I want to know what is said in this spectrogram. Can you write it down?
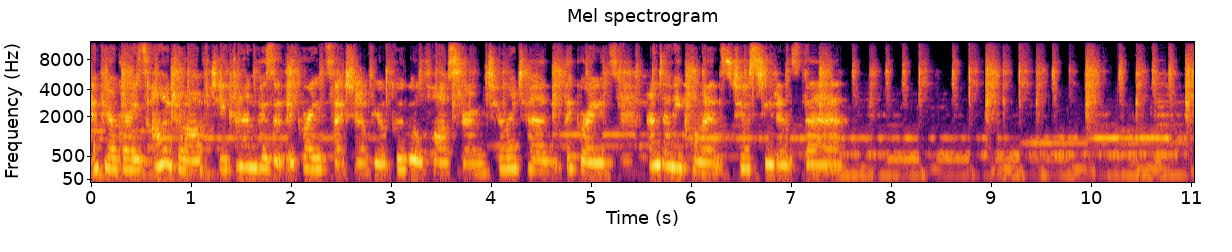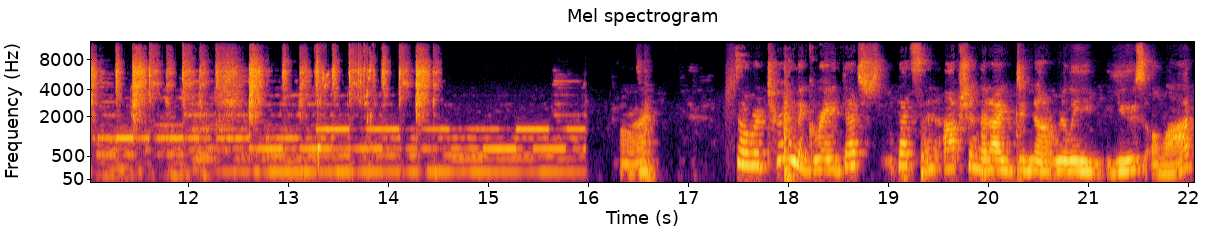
If your grades are draft, you can visit the grades section of your Google Classroom to return the grades and any comments to your students there. So returning the grade, that's, that's an option that I did not really use a lot.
